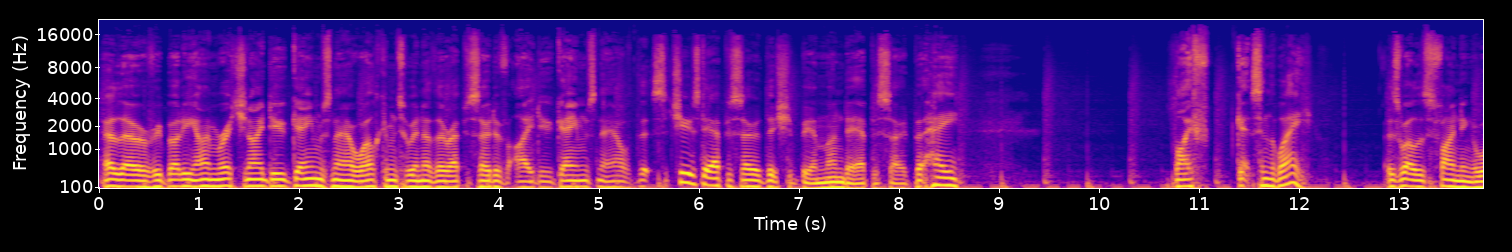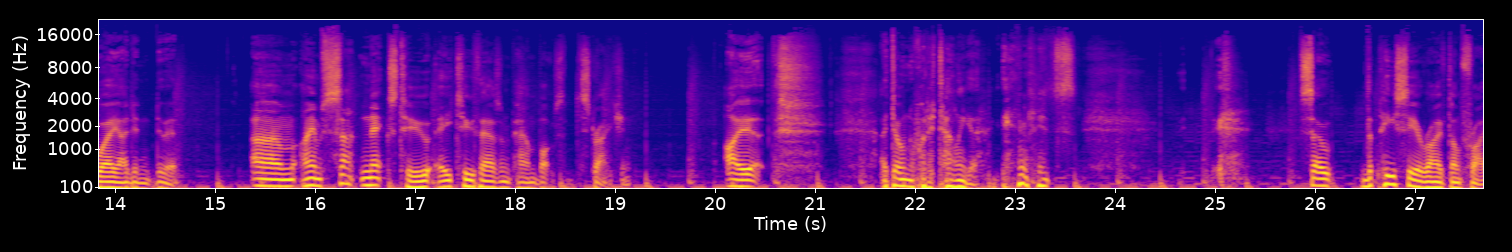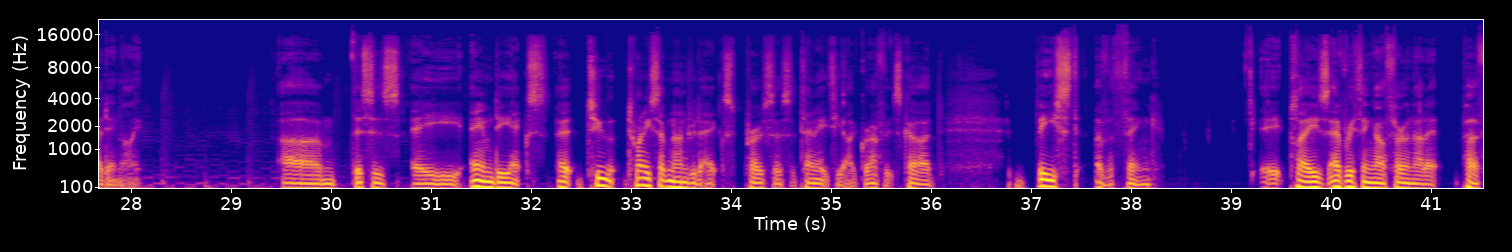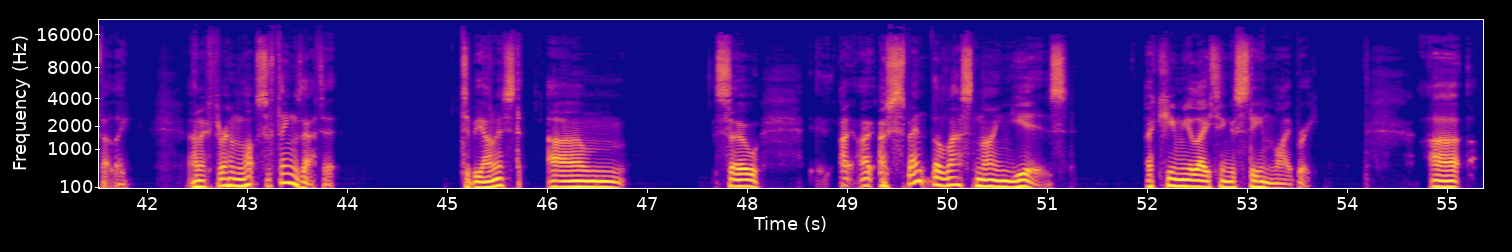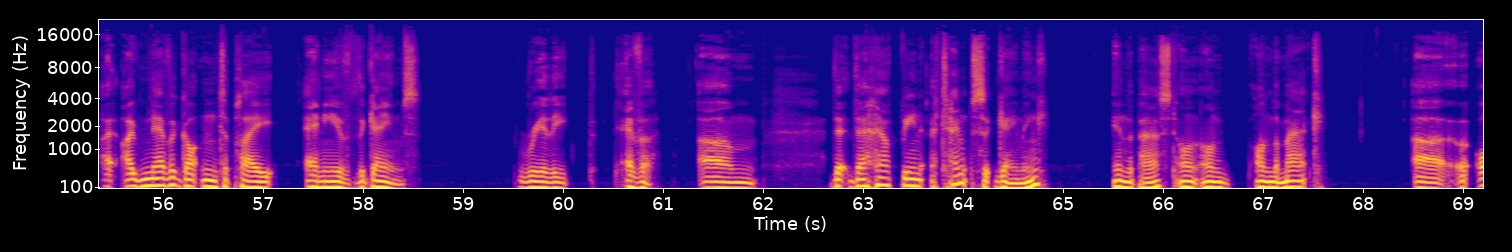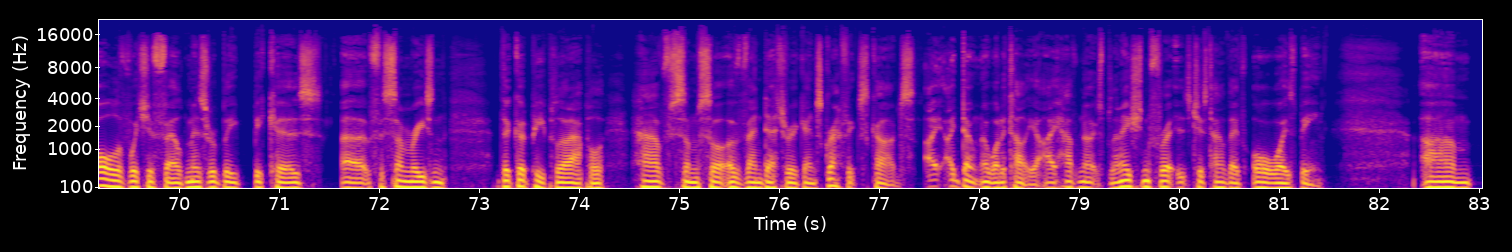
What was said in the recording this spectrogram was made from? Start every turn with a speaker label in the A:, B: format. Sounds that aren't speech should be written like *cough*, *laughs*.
A: Hello, everybody. I'm Rich and I do games now. Welcome to another episode of I Do Games Now. That's a Tuesday episode that should be a Monday episode. But hey, life gets in the way, as well as finding a way I didn't do it. Um, I am sat next to a £2,000 box of distraction. I. Uh, *sighs* I don't know what to tell you. *laughs* it's. *sighs* So, the PC arrived on Friday night. Um, this is a AMD X uh, 2700X processor, 1080 Ti graphics card, beast of a thing. It plays everything I've thrown at it perfectly, and I've thrown lots of things at it. To be honest, um, so I, I've spent the last nine years accumulating a Steam library. Uh, I, I've never gotten to play any of the games really ever. Um, there, there have been attempts at gaming in the past on on on the Mac, uh, all of which have failed miserably because uh, for some reason the good people at Apple have some sort of vendetta against graphics cards. I, I don't know what to tell you. I have no explanation for it. It's just how they've always been. Um,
